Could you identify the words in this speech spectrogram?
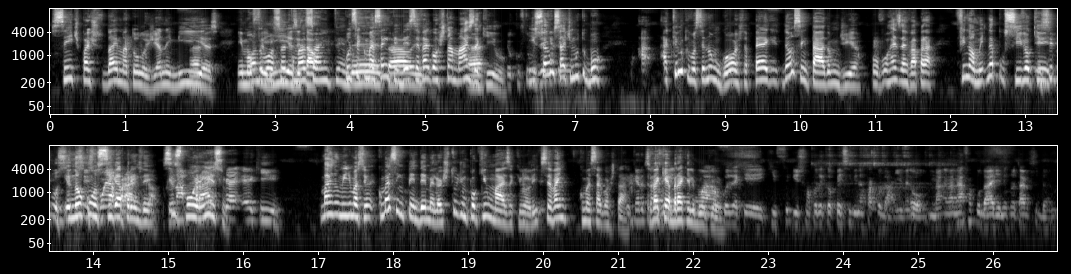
sente para estudar hematologia, anemias, Quando hemofilias você e tal. a entender. Quando você começar a tal, entender, você vai gostar mais É. daquilo. Isso é um insight muito bom. Aquilo que você não gosta, pegue, dê uma sentada um dia. Pô, vou reservar para finalmente não é possível que possível, eu não consiga aprender. Se na expõe a prática isso. É que Mas no mínimo assim, comece a entender melhor, estude um pouquinho mais aquilo ali, que você vai começar a gostar. Você vai quebrar aquele uma bloqueio. coisa que, que isso é uma coisa que eu percebi na faculdade, né? Ou na, na- na faculdade, né, quando eu estava estudando.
